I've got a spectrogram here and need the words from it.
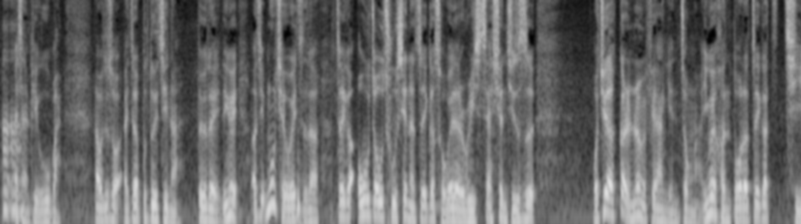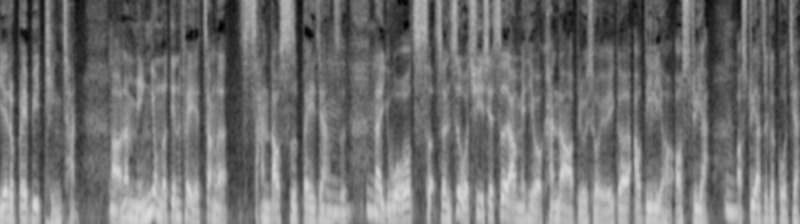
，S M P 五百，那我就说，哎，这不对劲啊，对不对？因为而且目前为止呢，这个欧洲出现的这个所谓的 recession 其实是。我觉得个人认为非常严重啊，因为很多的这个企业都被逼停产啊，那民用的电费也涨了三到四倍这样子。那我我甚至我去一些社交媒体，我看到啊，比如说有一个奥地利哦，Austria，Austria 这个国家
